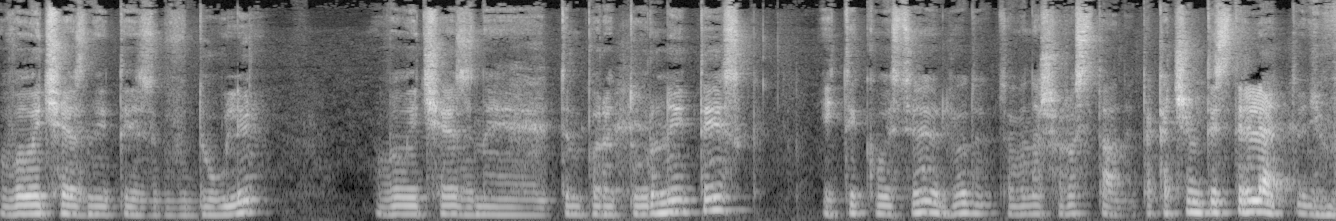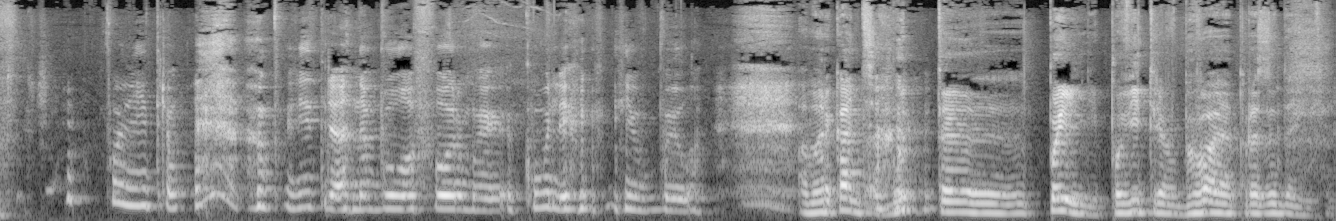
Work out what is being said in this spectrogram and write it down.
величезний тиск в дулі, величезний температурний тиск, і ти коли стріляєш, люди, то вона ж розтане. Так а чим ти стріляти тоді будеш? Повітрям. Повітря не було форми кулі і вбило. Американці, будьте пильні, повітря вбиває президентів.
